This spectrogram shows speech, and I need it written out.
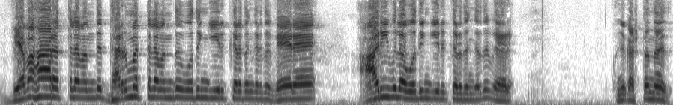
விவகாரத்தில் வந்து தர்மத்தில் வந்து ஒதுங்கி இருக்கிறதுங்கிறது வேற அறிவில் ஒதுங்கி இருக்கிறதுங்கிறது வேற. கொஞ்சம் கஷ்டம்தான் இது.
